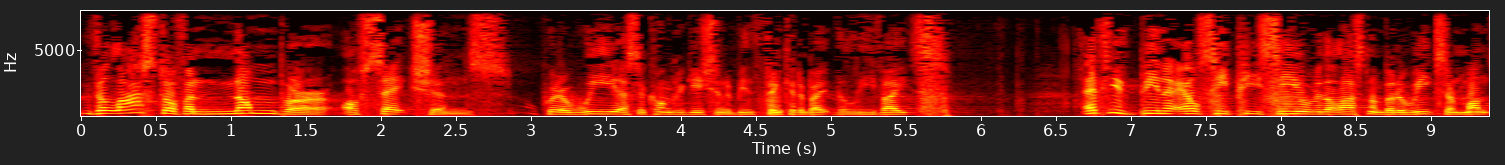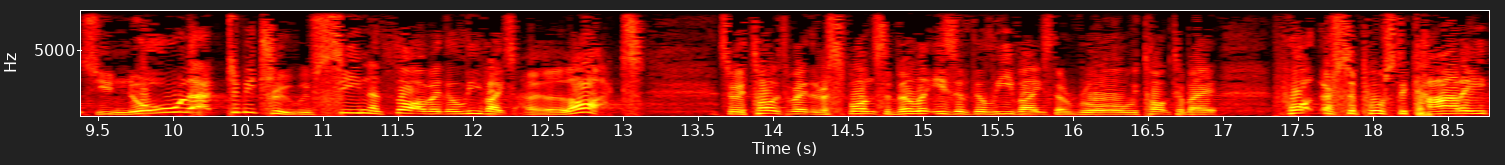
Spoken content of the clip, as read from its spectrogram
the last of a number of sections where we as a congregation have been thinking about the Levites. If you've been at LCPC over the last number of weeks or months, you know that to be true. We've seen and thought about the Levites a lot. So we talked about the responsibilities of the Levites, their role. We talked about what they're supposed to carry,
